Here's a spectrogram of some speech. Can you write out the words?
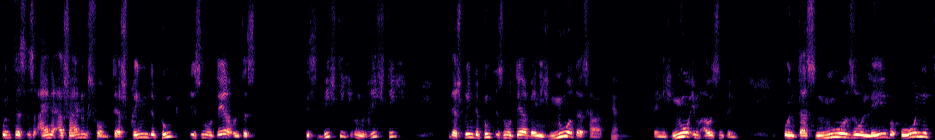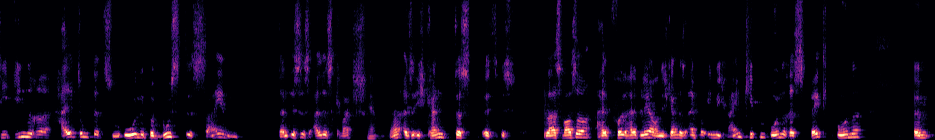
Und das ist eine Erscheinungsform. Der springende Punkt ist nur der, und das ist wichtig und richtig. Der springende Punkt ist nur der, wenn ich nur das habe, ja. wenn ich nur im Außen bin und das nur so lebe, ohne die innere Haltung dazu, ohne bewusstes Sein, dann ist es alles Quatsch. Ja. Ja, also ich kann das, es ist Glas Wasser halb voll, halb leer und ich kann das einfach in mich reinkippen, ohne Respekt, ohne ähm,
